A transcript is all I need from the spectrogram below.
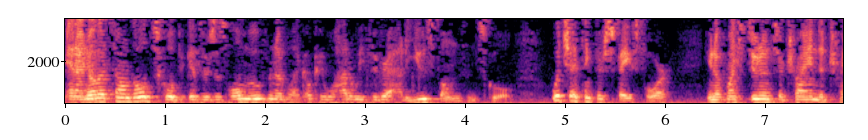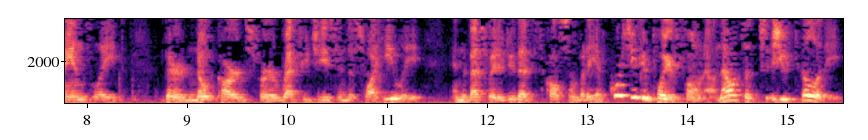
And I know that sounds old school because there's this whole movement of like, okay, well, how do we figure out how to use phones in school? Which I think there's space for. You know, if my students are trying to translate their note cards for refugees into Swahili, and the best way to do that is to call somebody, of course you can pull your phone out. Now it's a t- utility.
